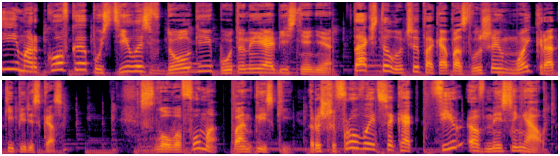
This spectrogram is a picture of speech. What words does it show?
И морковка опустилась в долгие путанные объяснения. Так что лучше пока послушаем мой краткий пересказ. Слово «фома» по-английски расшифровывается как «fear of missing out».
